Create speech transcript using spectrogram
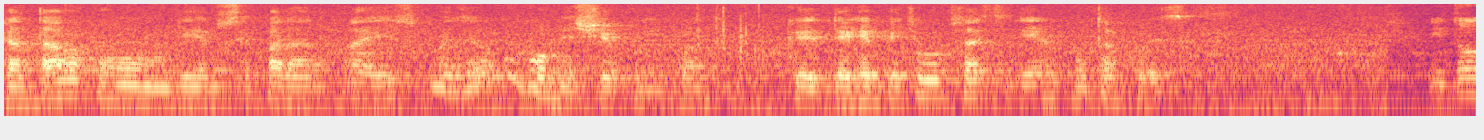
Já estava com o dinheiro separado para isso, mas eu não vou mexer por enquanto, porque de repente eu vou precisar desse dinheiro para outra coisa. Então,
